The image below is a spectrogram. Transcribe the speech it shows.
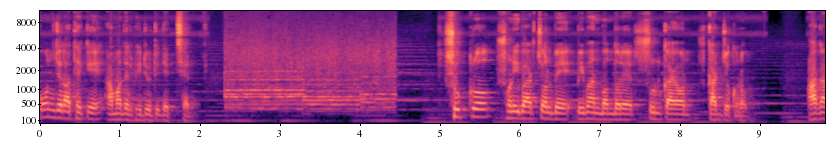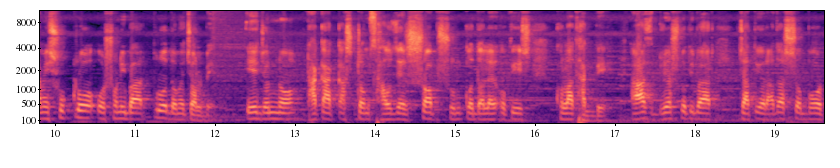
কোন জেলা থেকে আমাদের ভিডিওটি দেখছেন। শুক্র শনিবার চলবে বিমানবন্দরের শুল্কায়ন কার্যক্রম। আগামী শুক্র ও শনিবার পুরো দমে চলবে। এজন্য ঢাকা কাস্টমস হাউসের সব শুল্ক দলের অফিস খোলা থাকবে। আজ বৃহস্পতিবার জাতীয় রাজস্ব বোর্ড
